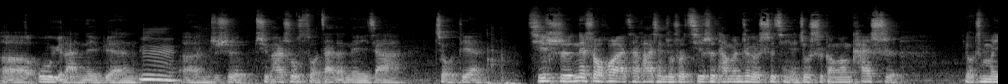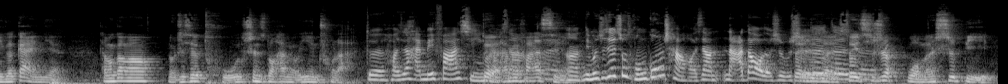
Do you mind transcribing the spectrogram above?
呃，乌雨兰那边，嗯，呃，就是许派树所在的那一家酒店。其实那时候后来才发现，就说其实他们这个事情也就是刚刚开始有这么一个概念。他们刚刚有这些图，甚至都还没有印出来。对，好像还没发行。对，还没发行。嗯，你们直接就从工厂好像拿到的，是不是？对对对。所以其实我们是比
